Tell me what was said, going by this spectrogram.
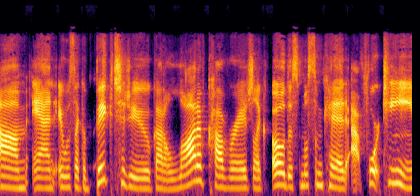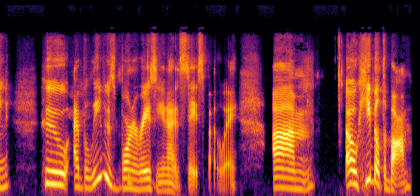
Um, and it was like a big to do, got a lot of coverage like, oh, this Muslim kid at 14, who I believe was born and raised in the United States, by the way. Um, oh, he built the bomb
